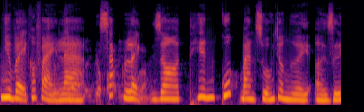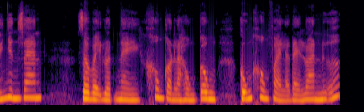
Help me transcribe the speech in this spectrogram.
như vậy có phải là sắc lệnh do thiên quốc ban xuống cho người ở dưới nhân gian? Do vậy luật này không còn là Hồng Kông, cũng không phải là Đài Loan nữa,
